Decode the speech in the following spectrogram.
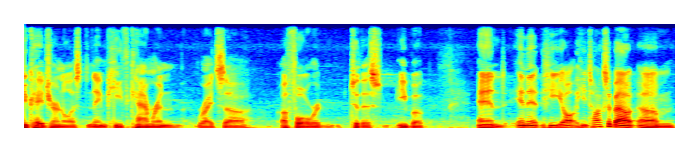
UK journalist named Keith Cameron writes a, a forward to this ebook, and in it he he talks about um,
